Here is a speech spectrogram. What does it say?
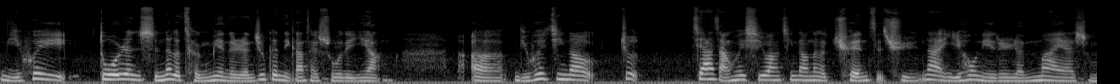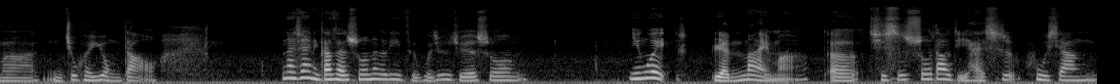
你会。多认识那个层面的人，就跟你刚才说的一样，呃，你会进到就家长会希望进到那个圈子去，那以后你的人脉啊什么，你就会用到。那像你刚才说那个例子，我就是觉得说，因为人脉嘛，呃，其实说到底还是互相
